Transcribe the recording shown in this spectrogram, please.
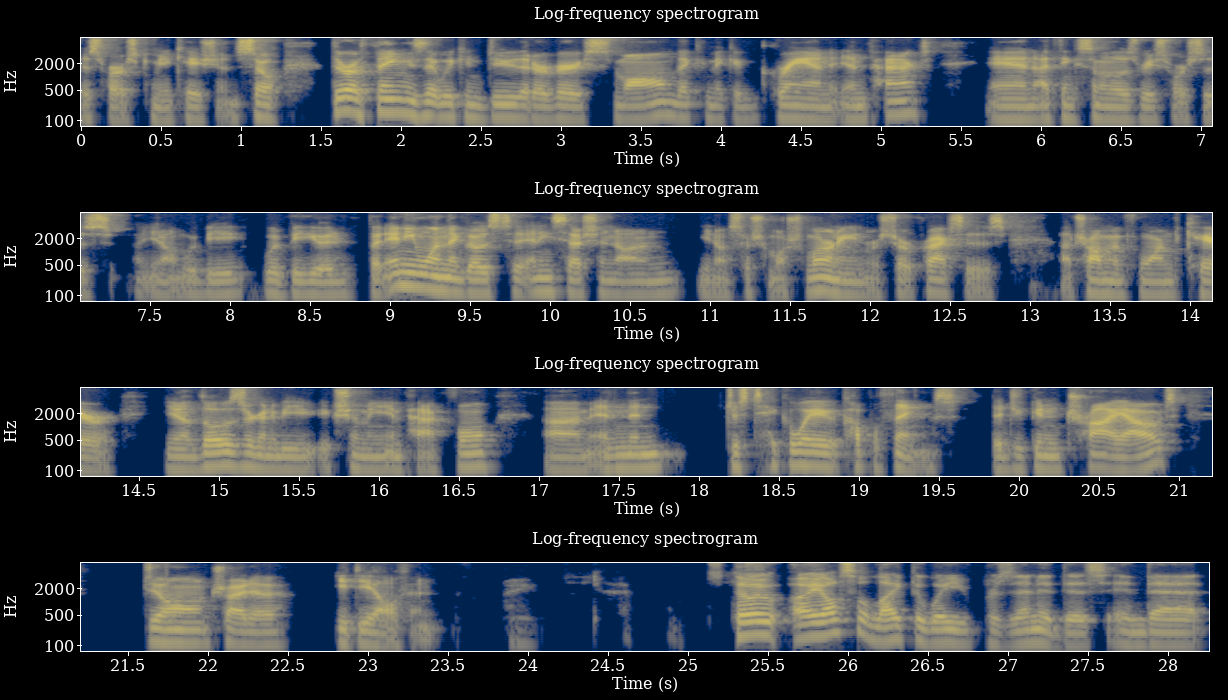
as far as communication. So there are things that we can do that are very small that can make a grand impact and i think some of those resources you know would be would be good. But anyone that goes to any session on you know social emotional learning restorative practices uh, trauma informed care you know those are going to be extremely impactful. Um, and then just take away a couple things that you can try out. Don't try to eat the elephant. So i also like the way you presented this in that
